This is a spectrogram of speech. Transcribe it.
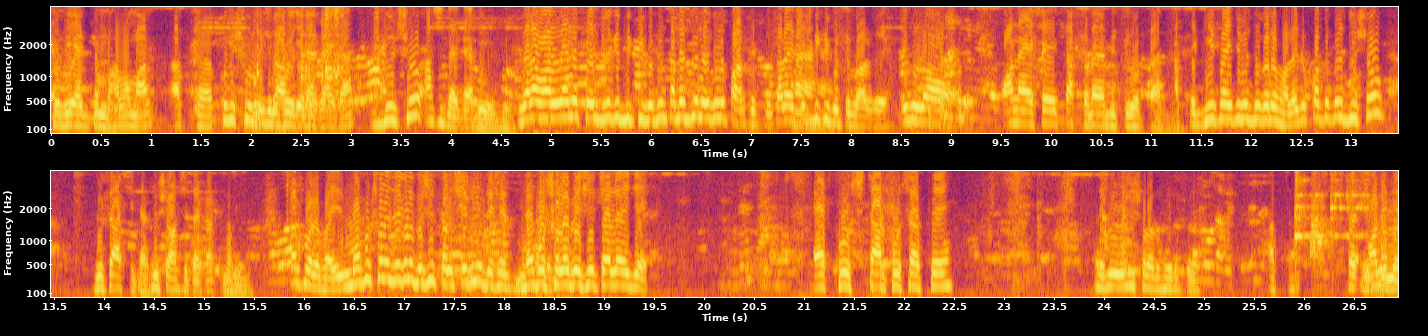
খুবই একদম ভালো মাল। আচ্ছা খুবই সুন্দর টাকা এটা। দুশো আশি টাকা। জি, জি। যারা অনলাইনে ফেসবুকে বিক্রি করছেন তাদের জন্য এগুলো পারফেক্ট তারা এসে হ্যাঁ, বিক্রি করতে পারবে। এগুলো অনায়াসে চারশো টাকা বিক্রি করতে হবে আচ্ছা গিফট আইটেমের দোকানে ভালো। এটা কত করে? দুশো দুশো আশি টাকা। দুশো আশি টাকা আচ্ছা আচ্ছা। তারপরে ভাই মফসলে যেগুলো বেশি চলে সেগুলো দেখে মফসলে বেশি চলে এই যে এক ফুট চার ফুট আছে। এগুলো হয়ে গেছে। আচ্ছা। অনেকে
